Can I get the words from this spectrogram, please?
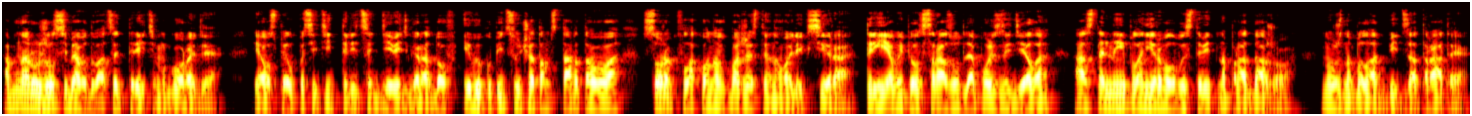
обнаружил себя в 23-м городе. Я успел посетить 39 городов и выкупить с учетом стартового 40 флаконов божественного эликсира. Три я выпил сразу для пользы дела, а остальные планировал выставить на продажу. Нужно было отбить затраты.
